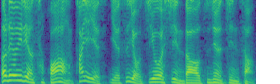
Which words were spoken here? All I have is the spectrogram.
二六一零华航，它也也是也是有机会吸引到资金的进场。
